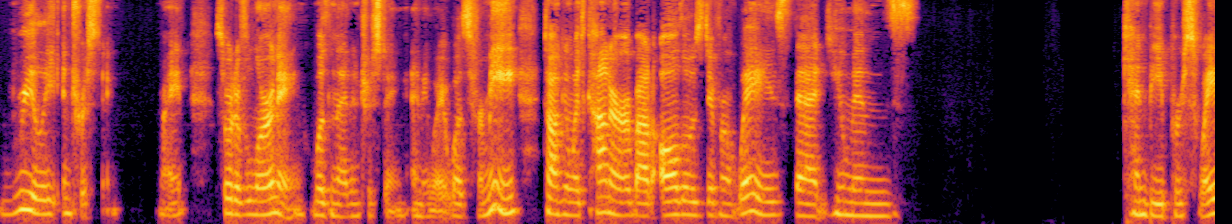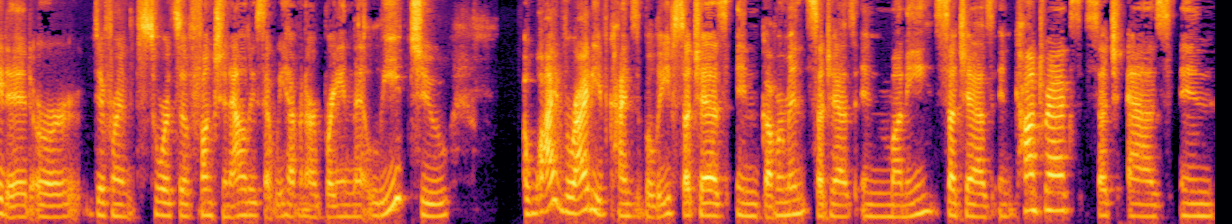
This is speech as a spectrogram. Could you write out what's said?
really interesting right? Sort of learning wasn't that interesting anyway. It was for me talking with Connor about all those different ways that humans can be persuaded or different sorts of functionalities that we have in our brain that lead to a wide variety of kinds of beliefs, such as in government, such as in money, such as in contracts, such as in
